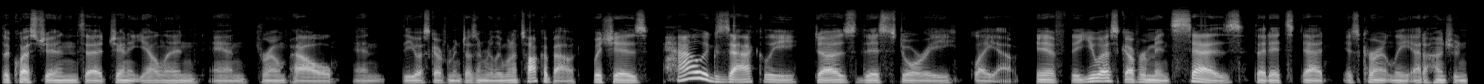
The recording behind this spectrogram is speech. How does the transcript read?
the question that Janet Yellen and Jerome Powell and the US government doesn't really want to talk about, which is how exactly does this story play out? If the US government says that its debt is currently at 128%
